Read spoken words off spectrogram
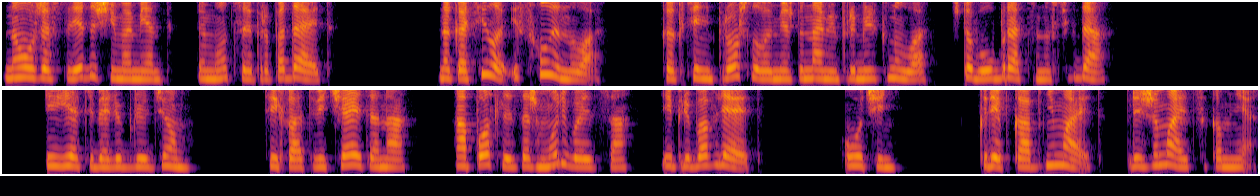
Но уже в следующий момент эмоция пропадает. Накатила и схлынула. Как тень прошлого между нами промелькнула, чтобы убраться навсегда. «И я тебя люблю, Дем», — тихо отвечает она, а после зажмуривается и прибавляет. «Очень». Крепко обнимает, прижимается ко мне.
